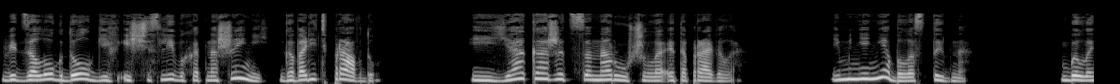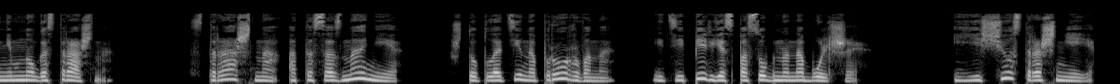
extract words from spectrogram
Ведь залог долгих и счастливых отношений — говорить правду. И я, кажется, нарушила это правило. И мне не было стыдно. Было немного страшно. Страшно от осознания, что плотина прорвана, и теперь я способна на большее. И еще страшнее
